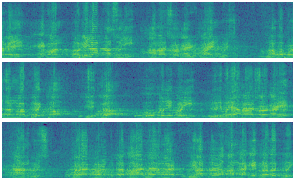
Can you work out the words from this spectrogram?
নামেৰে এখন অভিনৱ আঁচনি আমাৰ চৰকাৰে ৰূপায়ণ কৰিছে। নৱপ্ৰজন্মক দক্ষ যোগ্য কৌশলী কৰি তুলিবলৈ আমাৰ চৰকাৰে কাম কৰিছে। বৰাক ব্ৰহ্মপুত্ৰ পাহাৰ ভৈয়ামৰ বৃহত্তৰ অসমবাসীক লগত লৈ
